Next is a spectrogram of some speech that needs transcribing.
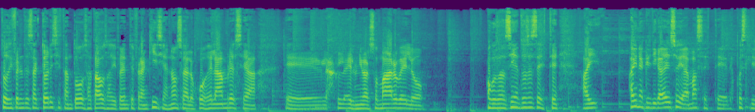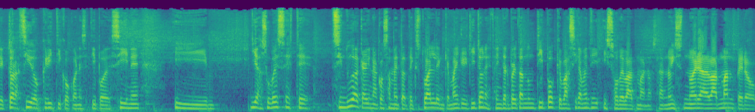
todos diferentes actores y están todos atados a diferentes franquicias, ¿no? sea los Juegos del Hambre, sea eh, el universo Marvel o, o cosas así. Entonces, este, hay, hay una crítica de eso y además este, después el director ha sido crítico con ese tipo de cine y, y a su vez, este, sin duda que hay una cosa metatextual en que Michael Keaton está interpretando un tipo que básicamente hizo de Batman. O sea, no, no era de Batman, pero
